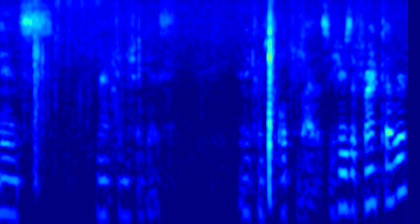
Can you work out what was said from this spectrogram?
And it's matte finish, I guess. And it comes with ultraviolet. So here's the front cover.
